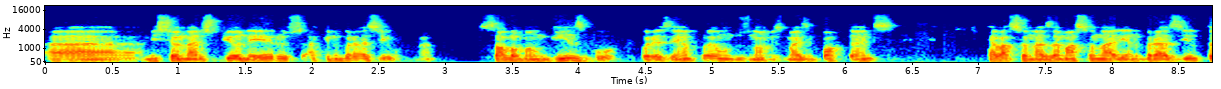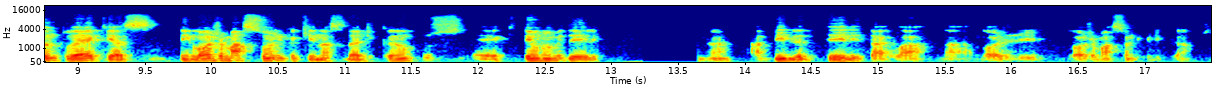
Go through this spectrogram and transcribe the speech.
ah, missionários pioneiros aqui no Brasil. Né? Salomão Ginsburg, por exemplo, é um dos nomes mais importantes relacionados à maçonaria no Brasil, tanto é que as, tem loja maçônica aqui na cidade de Campos é, que tem o nome dele. Né? A Bíblia dele está lá na loja, de, loja maçônica de Campos.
